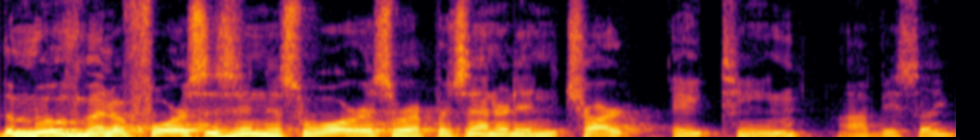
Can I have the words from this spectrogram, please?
The movement of forces in this war is represented in Chart 18, obviously.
